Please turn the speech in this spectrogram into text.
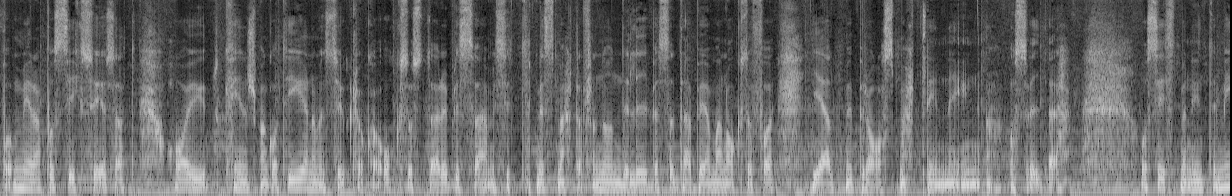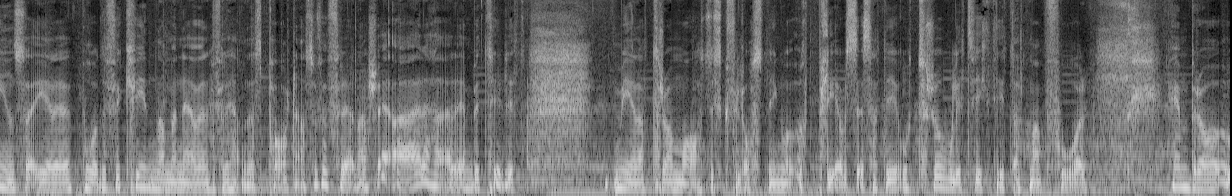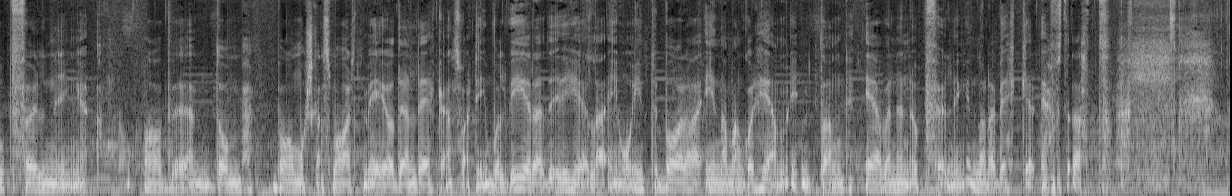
på, mera på sikt så är det så att har ju kvinnor som har gått igenom en sugklocka också större besvär med, sitt, med smärta från underlivet så där behöver man också få hjälp med bra smärtlindring och så vidare. Och sist men inte minst så är det både för kvinnan men även för hennes partner, alltså för föräldrarna, så är det här en betydligt mera traumatisk förlossning och upplevelse. Så det är otroligt viktigt att man får en bra uppföljning av eh, de barnmorskan som har varit med och den läkaren som varit involverad i det hela. Och inte bara innan man går hem utan även en uppföljning några veckor efter att,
